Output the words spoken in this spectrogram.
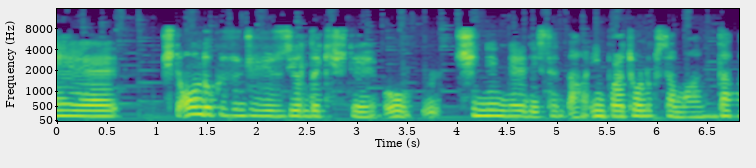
e, işte 19. yüzyıldaki işte o Çin'in neredeyse daha imparatorluk zamanında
